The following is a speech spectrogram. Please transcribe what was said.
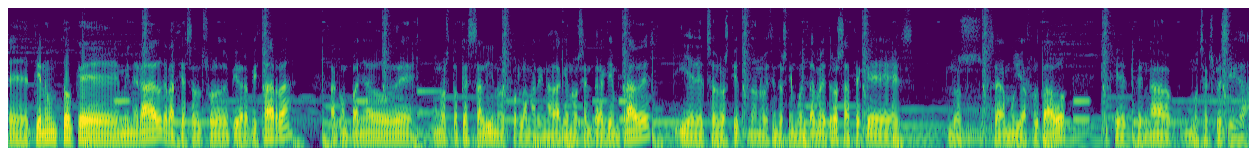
Eh, tiene un toque mineral gracias al suelo de piedra pizarra, acompañado de unos toques salinos por la marinada que nos entra aquí en Prades y el hecho de los 950 metros hace que los sea muy afrutado y que tenga mucha expresividad.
